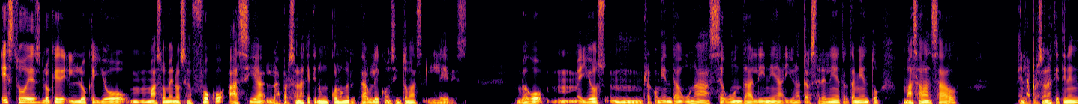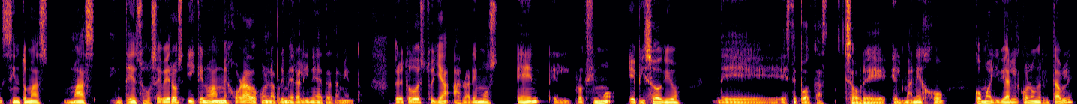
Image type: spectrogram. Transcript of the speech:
Esto es lo que, lo que yo más o menos enfoco hacia las personas que tienen un colon irritable con síntomas leves. Luego mm, ellos mm, recomiendan una segunda línea y una tercera línea de tratamiento más avanzados en las personas que tienen síntomas más intensos o severos y que no han mejorado con la primera línea de tratamiento. Pero todo esto ya hablaremos en el próximo episodio de este podcast sobre el manejo, cómo aliviar el colon irritable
